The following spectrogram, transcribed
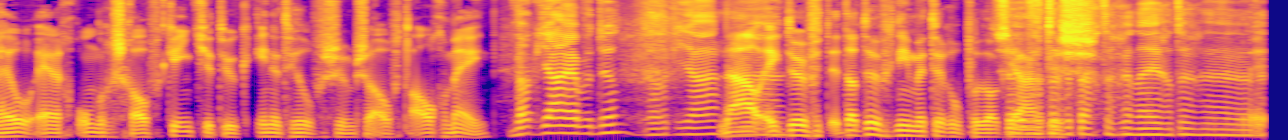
heel erg ondergeschoven kindje natuurlijk in het Hilversumse over het algemeen. Welk jaar hebben we doen? Welk jaar? Nou, Eh, ik durf het, dat durf ik niet meer te roepen welk jaar het 70, is. 80, 90. eh,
